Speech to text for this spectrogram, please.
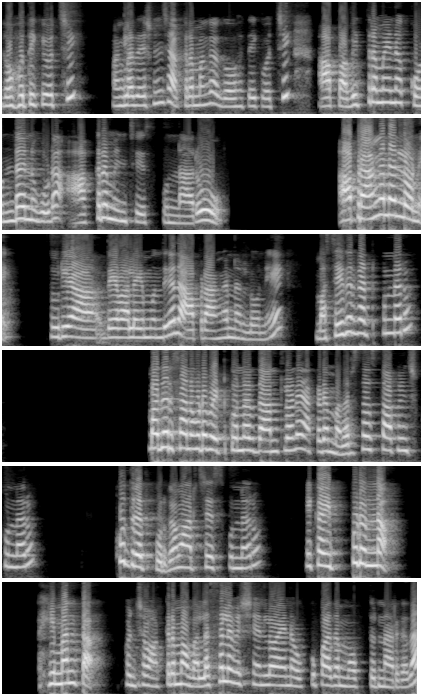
గౌహతికి వచ్చి బంగ్లాదేశ్ నుంచి అక్రమంగా గౌహతికి వచ్చి ఆ పవిత్రమైన కొండను కూడా ఆక్రమించేసుకున్నారు. ఆ ప్రాంగణంలోనే సూర్య దేవాలయం ఉంది కదా ఆ ప్రాంగణంలోనే మసీదును కట్టుకున్నారు. మదర్సాను కూడా పెట్టుకున్నారు దాంట్లోనే అక్కడే మదర్సా స్థాపించుకున్నారు. కుద్రత్పూర్గా మార్చేసుకున్నారు. ఇక ఇప్పుడున్న హిమంత కొంచెం అక్రమ వలసల విషయంలో ఆయన ఉక్కుపాదం మోపుతున్నారు కదా.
